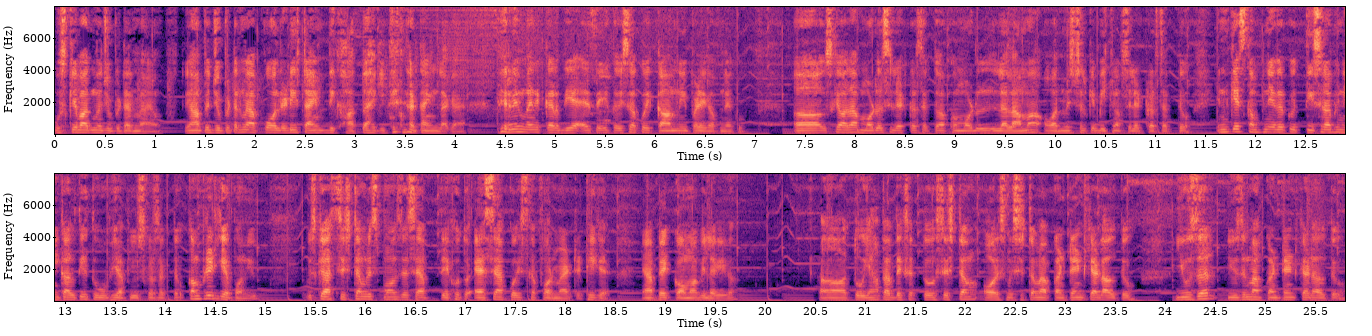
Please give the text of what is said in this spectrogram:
उसके बाद मैं जुपिटर में आया हूँ। तो यहाँ पे जुपिटर में आपको ऑलरेडी टाइम दिखाता है कि कितना टाइम लगा है। फिर भी मैंने कर दिया ऐसे ही तो इसका कोई काम नहीं पड़ेगा अपने को। उसके बाद आप मॉडल सिलेक्ट कर सकते हो, आपका मॉडल ललामा और मिस्टल के बीच में आप सिलेक्ट कर सकते हो। इनकेस कंपनी अगर कोई तीसरा भी निकालती है तो वो भी आप यूज़ कर सकते हो कंप्लीटली अपॉन यू उसके बाद सिस्टम रिस्पॉन्स जैसे आप देखो तो ऐसे आपको इसका फॉर्मेट है, ठीक है? यहाँ पे एक कॉमा भी लगेगा। तो यहाँ पे आप देख सकते हो सिस्टम और इसमें सिस्टम में आप कंटेंट क्या डालते हो? यूज़र यूज़र में आप कंटेंट क्या डालते हो?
